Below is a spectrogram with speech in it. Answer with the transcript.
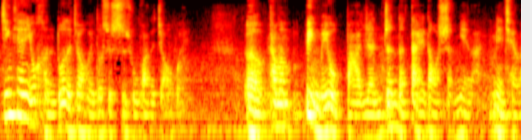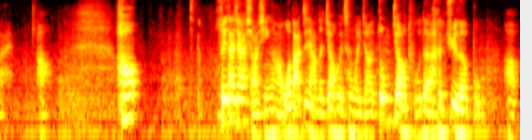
今天有很多的教会都是世俗化的教会，呃，他们并没有把人真的带到神面来面前来。好，好，所以大家小心哈。我把这样的教会称为叫宗教徒的 俱乐部啊，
